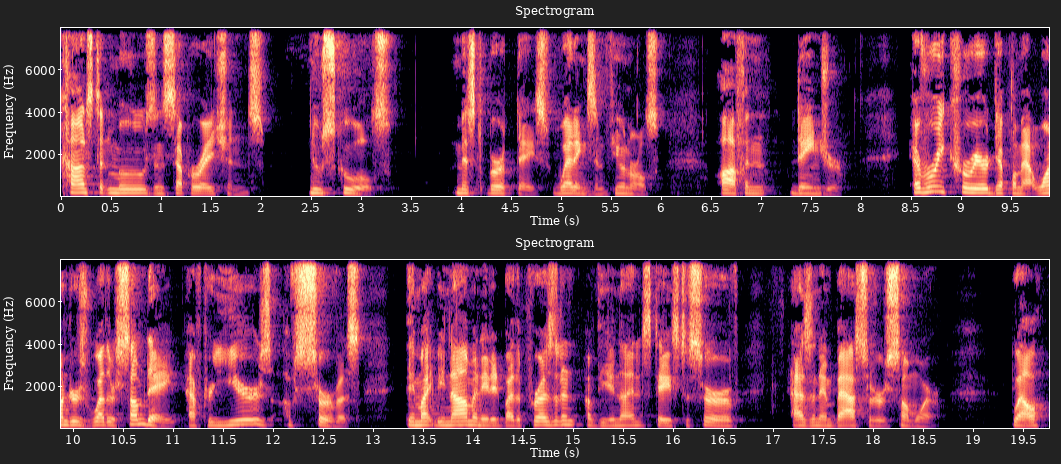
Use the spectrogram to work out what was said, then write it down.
Constant moves and separations, new schools, missed birthdays, weddings, and funerals, often danger. Every career diplomat wonders whether someday, after years of service, they might be nominated by the President of the United States to serve as an ambassador somewhere. Well,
